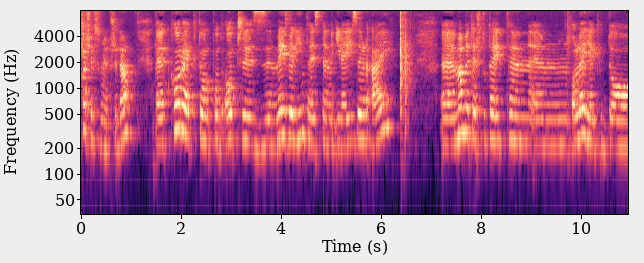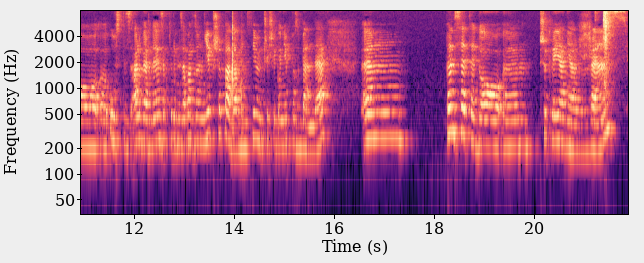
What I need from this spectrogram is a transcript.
to się w sumie przyda. E, korektor pod oczy z Maybelline, to jest ten Eraser Eye. E, Mamy też tutaj ten olejek do e, ust z Alverde, za którym za bardzo nie przepadam, więc nie wiem, czy się go nie pozbędę. Em, pensetę do przyklejania rzęs.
